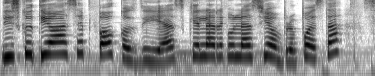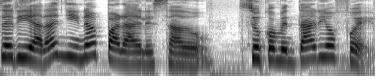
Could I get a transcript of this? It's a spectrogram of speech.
discutió hace pocos días que la regulación propuesta sería dañina para el Estado. Su comentario fue,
